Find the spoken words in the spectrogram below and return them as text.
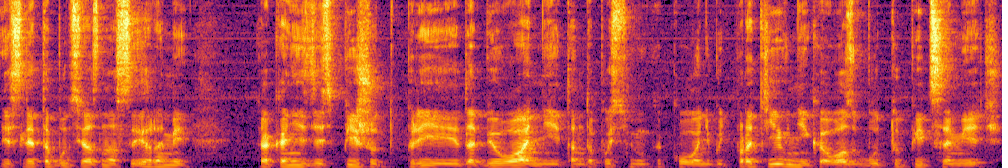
если это будет связано с играми, как они здесь пишут, при добивании, там, допустим, какого-нибудь противника, у вас будет тупиться меч.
